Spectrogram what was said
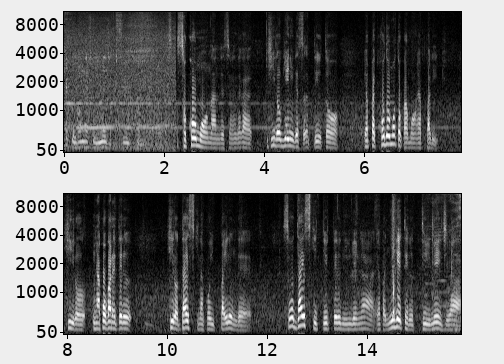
結構いろんな人イメージが強いと思うんですそこもなんですよね。だからヒーロー芸人ですっていうとやっぱり子供とかもやっぱりヒーローに憧れてるヒーロー大好きな子いっぱいいるんでそれを大好きって言ってる人間がやっぱ逃げてるっていうイメージは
